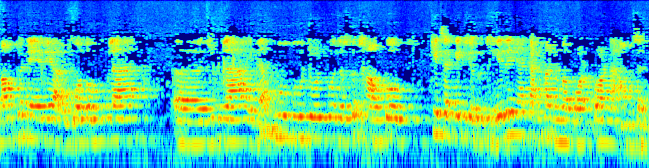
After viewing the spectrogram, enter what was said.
माउन्टेन एरियाहरूको अब हुम्ला जुम्ला होइन मुगु डोल्पो जस्तो ठाउँको केटाकेटीहरू धेरै यहाँ काठमाडौँमा पढ्न आउँछन्।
